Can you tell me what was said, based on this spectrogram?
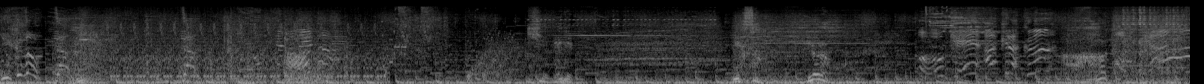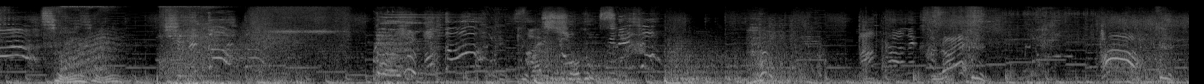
行くぞ。ザザデトネー。決める行くぞロロターオーケーアキラ君強いシュレッダー決まった敵は処分するコンビネーションアンカーネクサス食らえはあ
